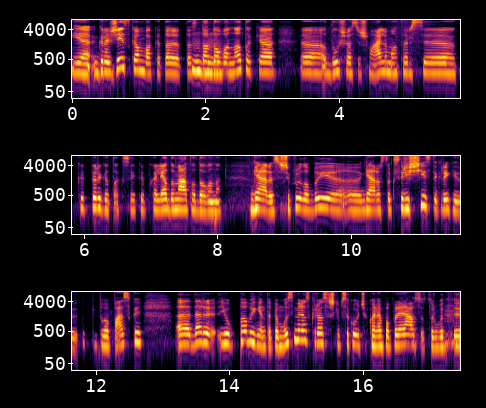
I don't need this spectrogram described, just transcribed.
jie gražiai skamba, kad ta, tas, ta Mhm. dovana tokia e, dušios išvalymo tarsi kaip irgi toksai, kaip kalėdų meto dovana. Geras, iš tikrųjų labai e, geras toks ryšys, tikrai, kai, kai tu papasakai. E, Dar jau pabaigiant apie musmirės, kurios, aš kaip sakau, čia ko nepopuliariausias turbūt e,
